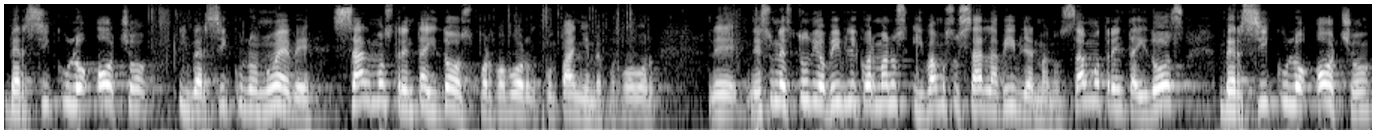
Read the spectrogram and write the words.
versículo 8 y versículo 9. Salmos 32, por favor, acompáñenme, por favor. Es un estudio bíblico, hermanos, y vamos a usar la Biblia, hermanos. Salmo 32, versículo 8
